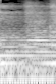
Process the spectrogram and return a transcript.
you.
